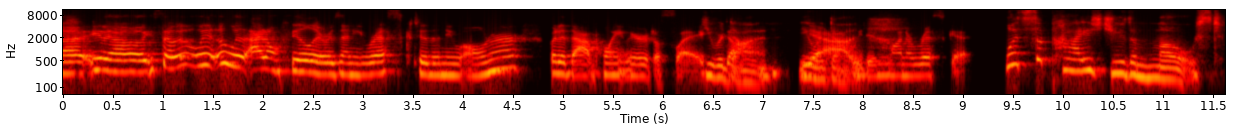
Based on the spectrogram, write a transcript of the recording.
uh, you know, so it, it, was, I don't feel there was any risk to the new owner. But at that point, we were just like, you were done. done. You yeah, were done. We didn't want to risk it. What surprised you the most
